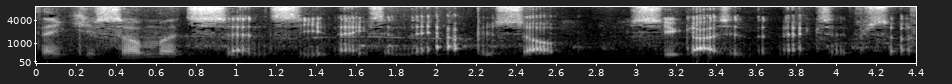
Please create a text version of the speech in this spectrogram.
Thank you so much and see you next in the episode. See you guys in the next episode.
